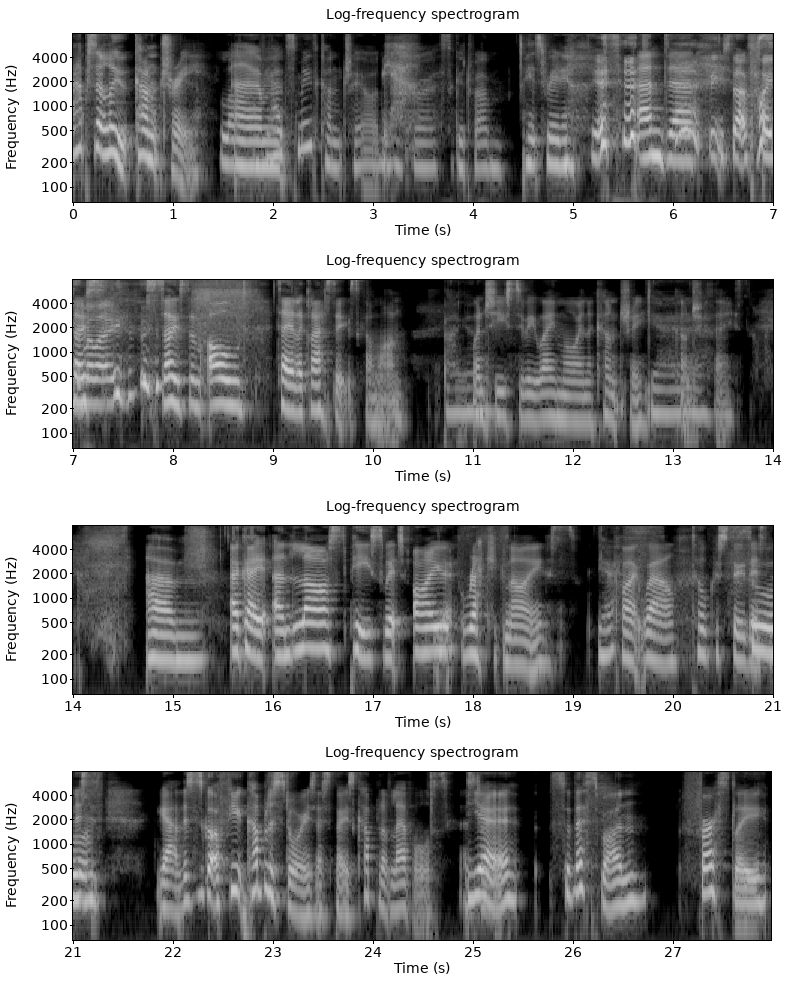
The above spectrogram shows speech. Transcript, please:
absolute country. Love Have you Um, had Smooth Country on? yeah. before? It's a good one. It's really Yeah. and uh, Reached that point so, in my life. so some old Taylor classics come on Banging. when she used to be way more in the country, Yeah. country face. Um, okay, and last piece, which I Yes. recognise yes. quite well. Talk us through this. And this is, yeah, this has got a few, couple of stories, I suppose, couple of levels. as to- Yeah. So this one, firstly,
